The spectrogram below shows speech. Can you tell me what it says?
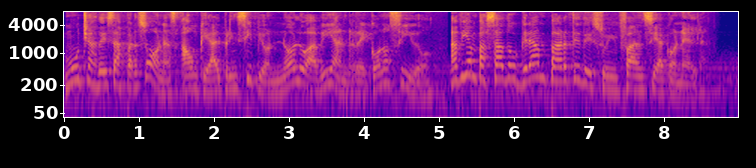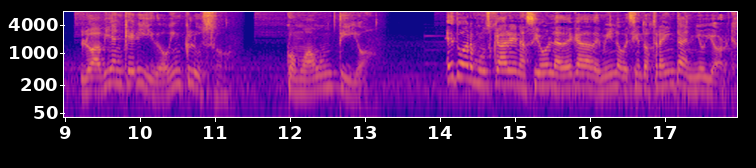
Muchas de esas personas, aunque al principio no lo habían reconocido, habían pasado gran parte de su infancia con él. Lo habían querido incluso como a un tío. Edward Muscare nació en la década de 1930 en New York.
